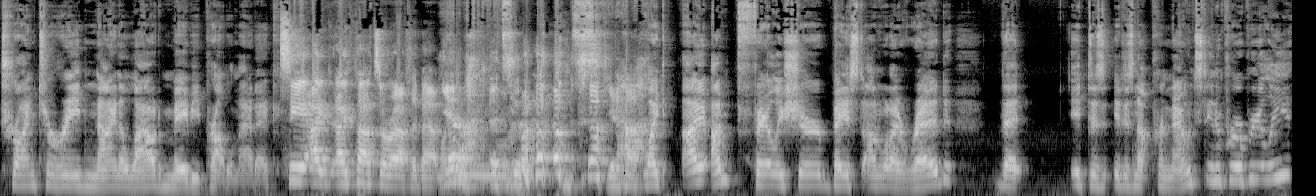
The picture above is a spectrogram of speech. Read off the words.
trying to read 9 aloud may be problematic. See, I, I thought so right off the bat. Like, Yeah, ooh. that's it. yeah. Like, I, I'm fairly sure, based on what I read, that it does it is not pronounced inappropriately,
